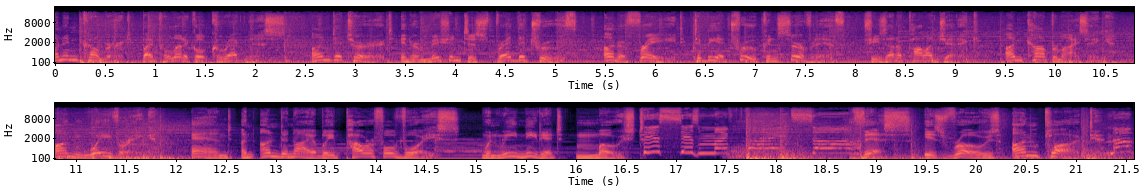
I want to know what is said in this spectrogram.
Unencumbered by political correctness, undeterred in her mission to spread the truth, unafraid to be a true conservative, she's unapologetic, uncompromising, unwavering, and an undeniably powerful voice when we need it most. This is my fight song. This is Rose Unplugged. My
